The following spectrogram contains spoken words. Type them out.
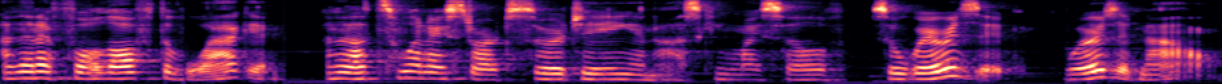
And then I fall off the wagon. And that's when I start searching and asking myself, so where is it? Where is it now?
